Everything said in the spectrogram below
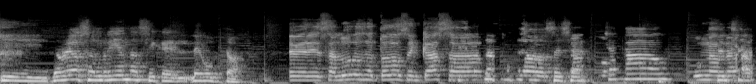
y lo veo sonriendo, así que le gustó. Saludos a todos en casa. Saludos a todos allá. Chao. Un abrazo.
